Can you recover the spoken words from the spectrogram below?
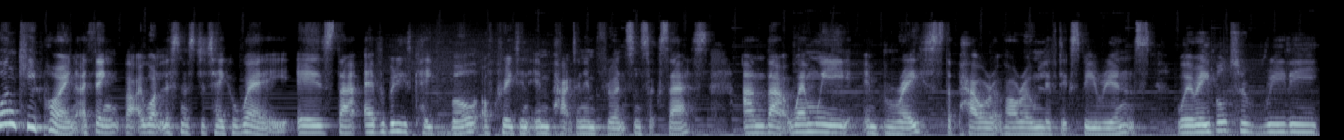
One key point I think that I want listeners to take away is that everybody is capable of creating impact and influence and success. And that when we embrace the power of our own lived experience, we're able to really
